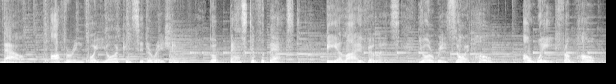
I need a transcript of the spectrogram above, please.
Now, offering for your consideration the best of the best Piyalai Villas, your resort home away from home.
